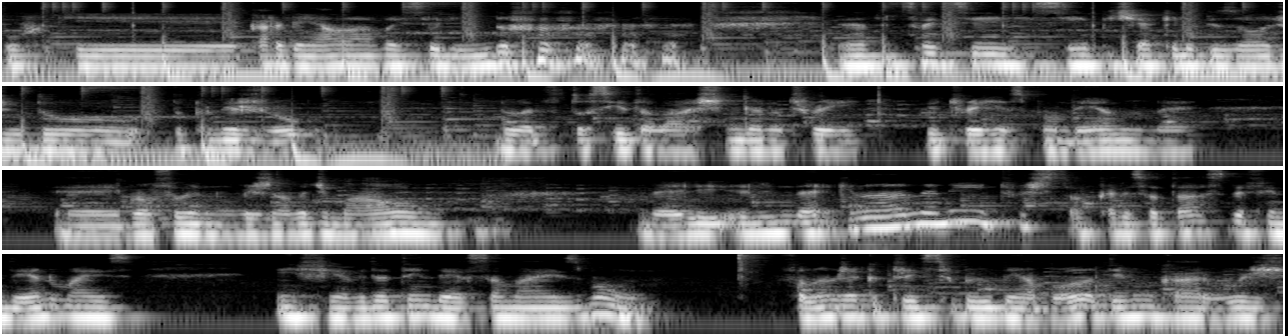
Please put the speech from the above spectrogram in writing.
porque, cara, ganhar lá vai ser lindo. é, principalmente se, se repetir aquele episódio do, do primeiro jogo, do, da torcida lá xingando o Trey e o Trey respondendo, né? É, igual eu falei, não vejo nada de mal. Né? Ele, ele né, que não, não é nem trash talk, cara, ele só tá se defendendo, mas enfim, a vida tem dessa. Mas, bom, falando já que o Trey distribuiu bem a bola, teve um cara hoje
